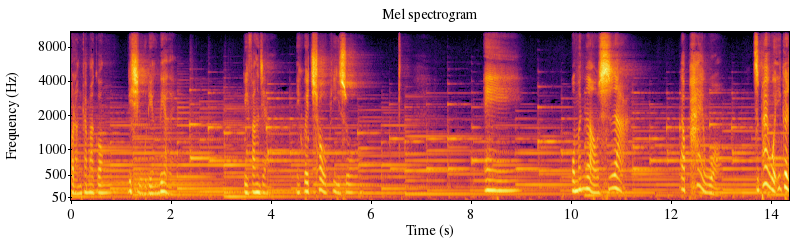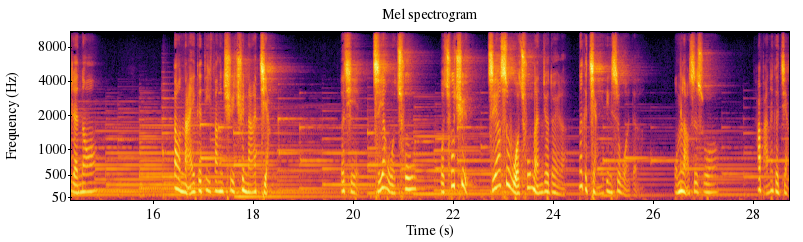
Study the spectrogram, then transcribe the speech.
互人干嘛讲你是有能力的？比方讲，你会臭屁说：“哎，我们老师啊，要派我，只派我一个人哦，到哪一个地方去去拿奖，而且只要我出，我出去，只要是我出门就对了，那个奖一定是我的。”我们老师说，他把那个奖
